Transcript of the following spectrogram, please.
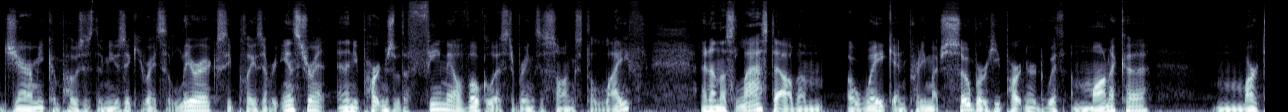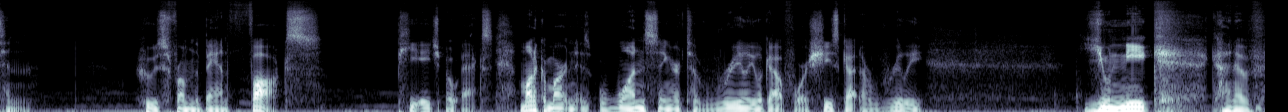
Jeremy composes the music, he writes the lyrics, he plays every instrument, and then he partners with a female vocalist who brings the songs to life. And on this last album, Awake and Pretty Much Sober, he partnered with Monica Martin, who's from the band Phox. P H O X. Monica Martin is one singer to really look out for. She's got a really unique kind of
